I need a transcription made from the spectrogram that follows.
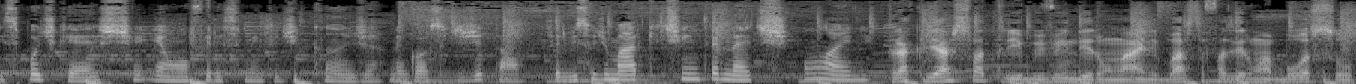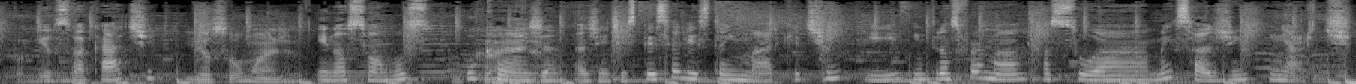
Esse podcast é um oferecimento de Canja, negócio digital, serviço de marketing internet online. Para criar sua tribo e vender online, basta fazer uma boa sopa. Eu sou a Kati. E eu sou o Manja. E nós somos o, o Canja. Canja. A gente é especialista em marketing e em transformar a sua mensagem em arte.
